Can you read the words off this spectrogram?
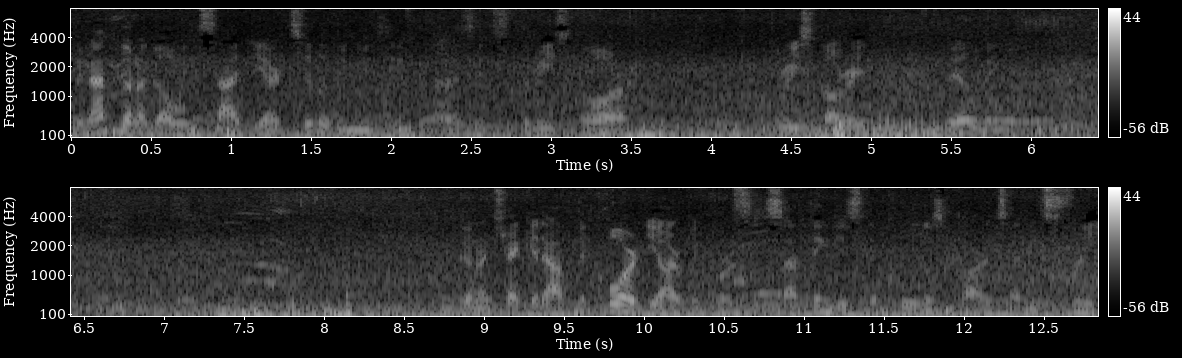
we're not gonna go inside the artillery museum because it's three store three story building. We're gonna check it out the courtyard because it's I think it's the coolest part and it's free.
